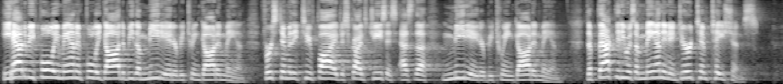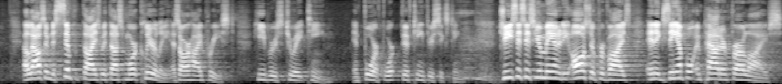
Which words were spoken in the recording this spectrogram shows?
He had to be fully man and fully God to be the mediator between God and man. 1 Timothy 2 5 describes Jesus as the mediator between God and man. The fact that he was a man and endured temptations allows him to sympathize with us more clearly as our high priest. Hebrews 2:18 and 4, 4 15 through 16. Jesus' humanity also provides an example and pattern for our lives.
